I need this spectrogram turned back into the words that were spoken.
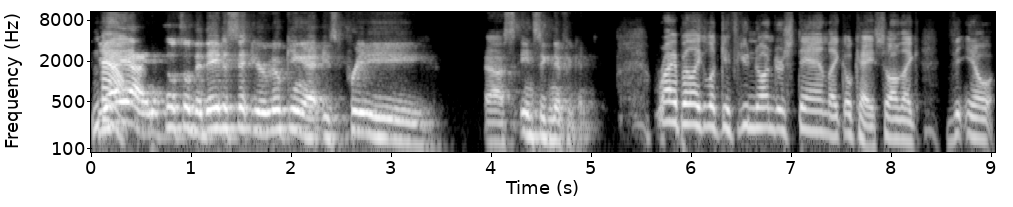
Now, yeah, yeah, and it's also the data set you're looking at is pretty uh, insignificant. Right, but like, look, if you understand, like, okay, so I'm like, the, you know,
